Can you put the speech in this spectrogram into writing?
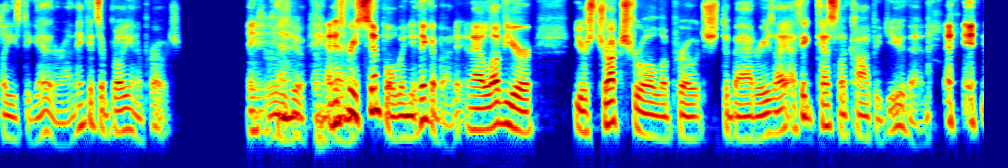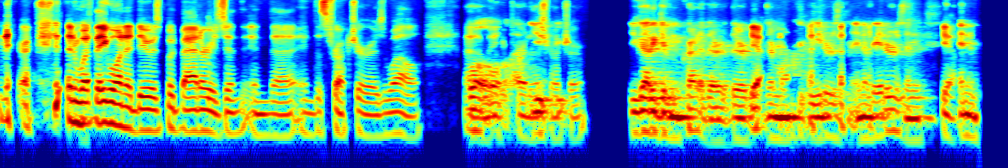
plays together i think it's a brilliant approach Thank you. really do. And it's very simple when you think about it. And I love your your structural approach to batteries. I, I think Tesla copied you then. and what they want to do is put batteries in in the in the structure as well. Uh, well, part of the structure you got to give them credit. They're they're yeah. they're market leaders and innovators, and yeah. and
